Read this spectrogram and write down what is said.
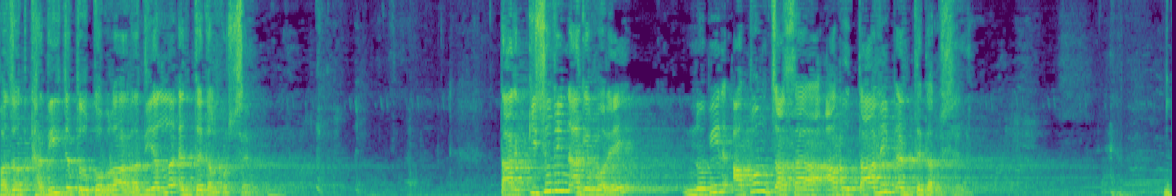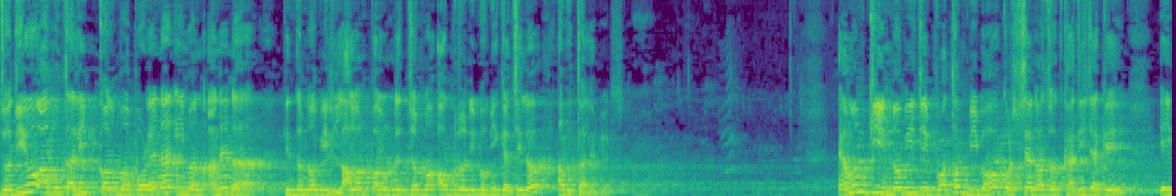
হজরত খাদিজাতুল কোবরা রাদিয়াল্লাহ এন্তেকাল করছেন। তার কিছুদিন আগে পরে নবীর আপন চাষা আবু তালিব এন্তেকাল করছেন। যদিও আবু তালিব কলমা পড়ে না ইমান আনে না, কিন্তু নবীর লালন পালনের জন্য অগ্রণী ভূমিকা ছিল আবু তালেবের। এমনকি নবী যে প্রথম বিবাহ করছেন হজরত খাদিজাকে, এই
